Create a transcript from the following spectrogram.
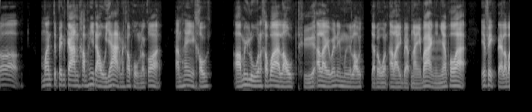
ก็ มันจะเป็นการทำให้เดายากนะครับ ผมแล้วก็ทำให้เขาอ่าไม่รู้นะครับว่าเราถืออะไรไว้ในมือเราจะโดนอะไรแบบไหนบ้างอย่างเงี้ยเพราะว่าเอฟเฟกแต่ละใบ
